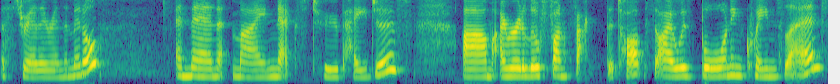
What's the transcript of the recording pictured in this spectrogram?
Australia in the middle. And then my next two pages Um, I wrote a little fun fact at the top. So I was born in Queensland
